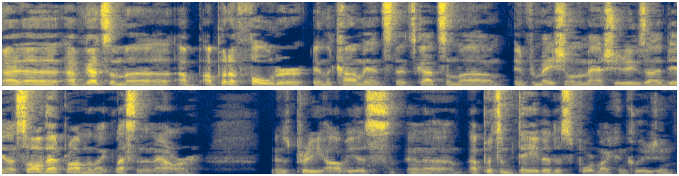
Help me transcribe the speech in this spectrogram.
I, uh, I've got some. Uh, I'll, I'll, put a folder in the comments that's got some uh, information on the mass shootings I did. I solved that problem in like less than an hour. It was pretty obvious, and uh, I put some data to support my conclusion.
